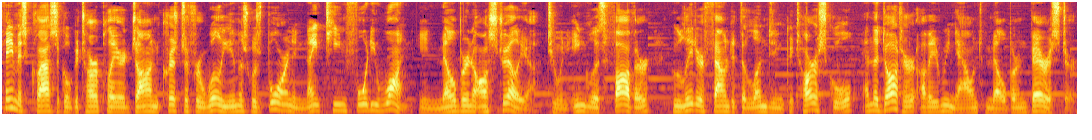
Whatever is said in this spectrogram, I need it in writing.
Famous classical guitar player John Christopher Williams was born in 1941 in Melbourne, Australia, to an English father who later founded the London Guitar School and the daughter of a renowned Melbourne barrister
